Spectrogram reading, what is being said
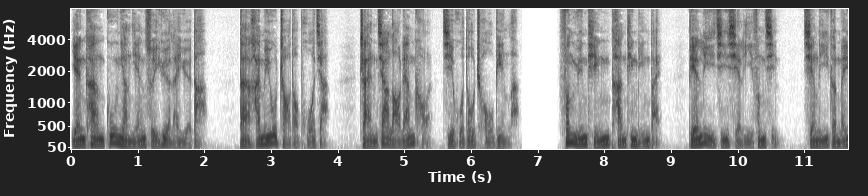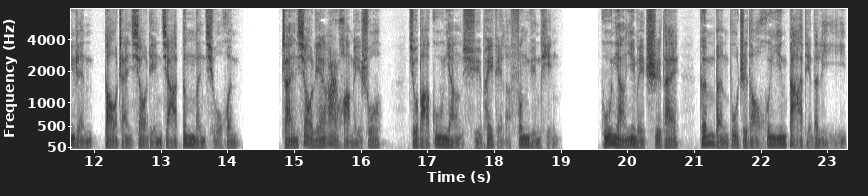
眼看姑娘年岁越来越大，但还没有找到婆家，展家老两口几乎都愁病了。风云亭探听明白，便立即写了一封信，请了一个媒人到展孝莲家登门求婚。展孝莲二话没说，就把姑娘许配给了风云亭。姑娘因为痴呆，根本不知道婚姻大典的礼仪，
